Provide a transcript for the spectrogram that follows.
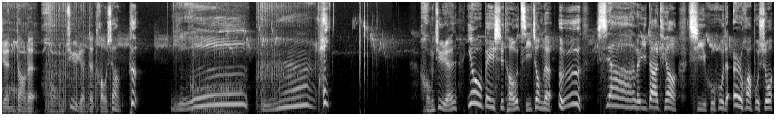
扔到了红巨人的头上。呵，咦，嗯，嘿。红巨人又被石头击中了，呃，吓了一大跳，气呼呼的，二话不说，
